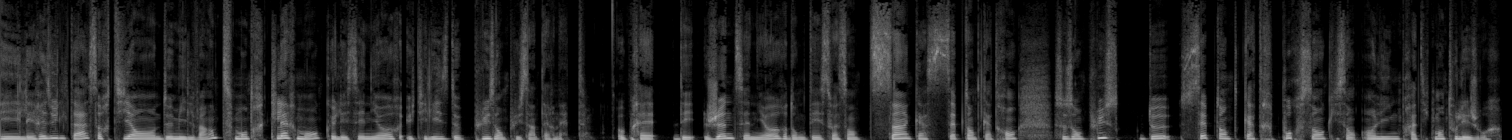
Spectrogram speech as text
Et les résultats sortis en 2020 montrent clairement que les seniors utilisent de plus en plus Internet. Auprès des jeunes seniors, donc des 65 à 74 ans, ce sont plus de 74% qui sont en ligne pratiquement tous les jours.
